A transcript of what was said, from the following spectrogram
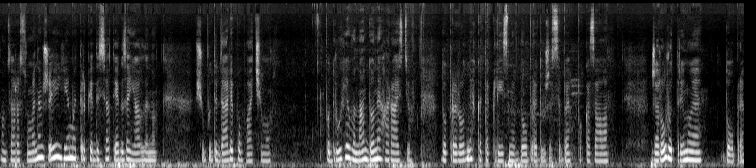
От зараз у мене вже є метр п'ятдесят, як заявлено. Що буде далі, побачимо. По-друге, вона до негараздів, до природних катаклізмів добре дуже себе показала. Жару витримує добре.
